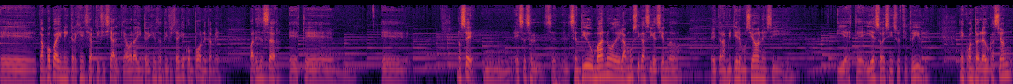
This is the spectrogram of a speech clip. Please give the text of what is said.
Eh, tampoco hay una inteligencia artificial, que ahora hay inteligencia artificial que compone también. Parece ser. Este, no sé, mm, ese es el, sentido humano de la música, sigue siendo el transmitir emociones y, y, este, y eso es insustituible. En cuanto a la educación,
